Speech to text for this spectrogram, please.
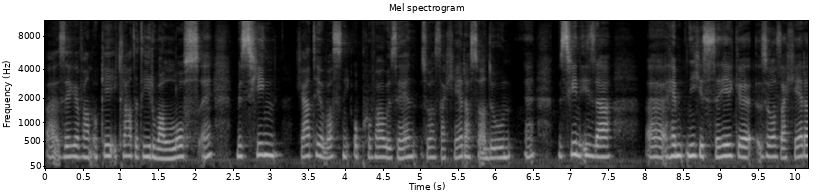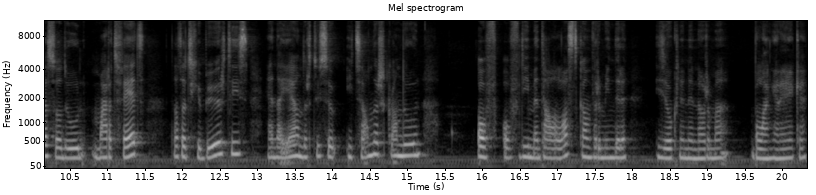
uh, zeggen van, oké, ik laat het hier wel los. Hè? Misschien gaat je was niet opgevouwen zijn zoals dat jij dat zou doen. Hè? Misschien is dat hemd niet gestreken zoals dat jij dat zou doen. Maar het feit dat het gebeurd is en dat jij ondertussen iets anders kan doen of, of die mentale last kan verminderen, is ook een enorme belangrijke.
